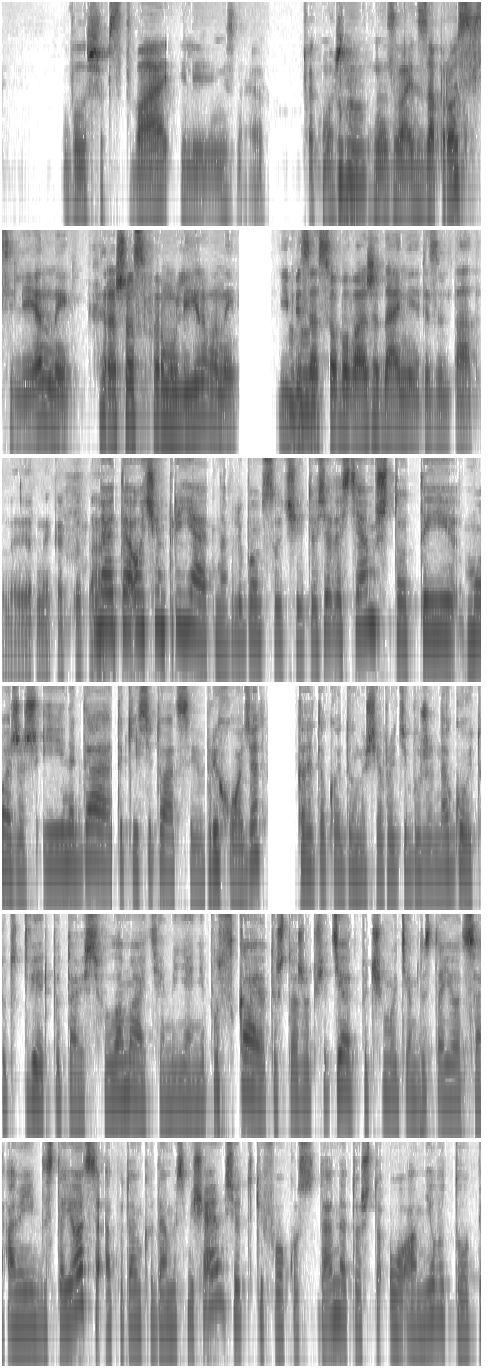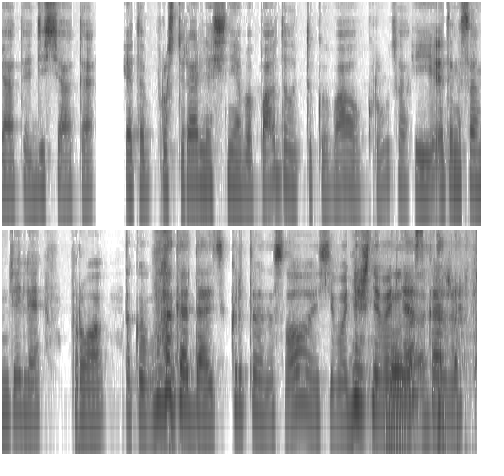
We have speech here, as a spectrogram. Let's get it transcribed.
волшебства или, не знаю, как можно mm-hmm. это назвать, запрос Вселенной, хорошо сформулированный и mm-hmm. без особого ожидания результата, наверное, как-то так. Но это очень приятно в любом случае. То есть это с тем, что ты можешь. И иногда такие ситуации приходят, когда ты такой думаешь, я вроде бы уже ногой тут дверь пытаюсь вломать, а меня не пускают, и что же вообще делать, почему тем достается, а мне не достается, а потом, когда мы смещаем все-таки фокус, да, на то, что, о, а мне вот то, пятое, десятое, это просто реально с неба падало, и такой, вау, круто. И это на самом деле про такую благодать. Крутое слово сегодняшнего ну, дня, да. скажем.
